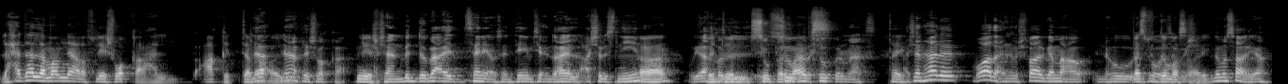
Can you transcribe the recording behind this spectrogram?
لحد هلا ما بنعرف ليش وقع هالعقد تبعه لا نعرف ليش وقع ليش؟ عشان بده بعد سنة أو سنتين يصير عنده هاي العشر سنين آه ويأخذ بده ال supermax. supermax طيب عشان هذا واضح إنه مش فارقة معه إنه هو بس بده مصاري. بده مصاري آه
